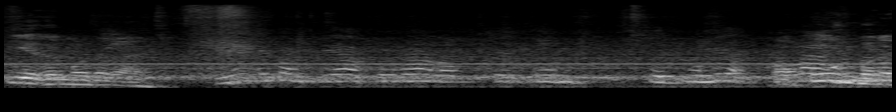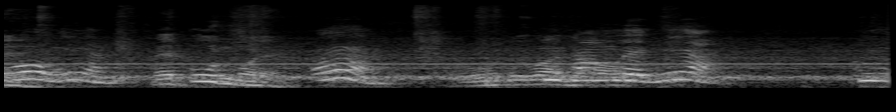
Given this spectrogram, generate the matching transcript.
เตี้ยทั้งหมดอะไรนี่ไม่ต้องเสียคือว่าเราเป็นปูนเป็นปูนเนี่ยเอาปูนมาเลย โล่งนี่ไงในปูนหมดเลยอ่าโอ้ดูคืว่าอทำเหล็กเนี่ยคือ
